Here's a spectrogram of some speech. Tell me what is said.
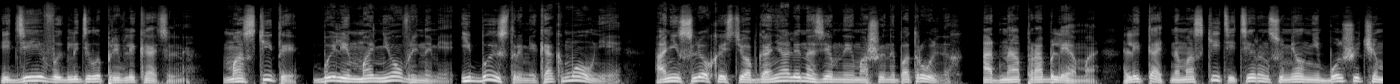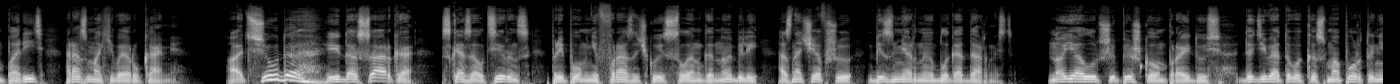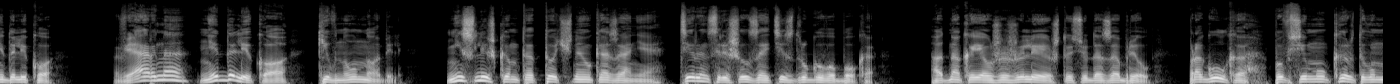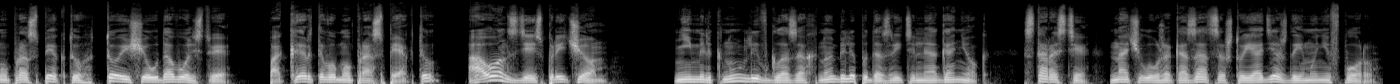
Идея выглядела привлекательно. Москиты были маневренными и быстрыми, как молнии. Они с легкостью обгоняли наземные машины патрульных. Одна проблема. Летать на моските Тирен сумел не больше, чем парить, размахивая руками. «Отсюда и до Сарка», сказал Тиренс, припомнив фразочку из сленга Нобелей, означавшую безмерную благодарность. «Но я лучше пешком пройдусь. До девятого космопорта недалеко». «Верно, недалеко», — кивнул Нобель. Не слишком-то точное указание. Тиренс решил зайти с другого бока. «Однако я уже жалею, что сюда забрел. Прогулка по всему Кыртовому проспекту — то еще удовольствие». «По Кыртовому проспекту? А он здесь при чем?» Не мелькнул ли в глазах Нобеля подозрительный огонек? Старости начало уже казаться, что и одежда ему не впору.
